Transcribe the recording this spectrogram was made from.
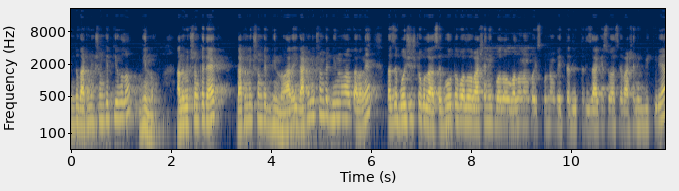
কিন্তু গাঠনিক সংকেত কি হলো? ভিন্ন। আণবিক সংকেত এক গাঠনিক সংকেত ভিন্ন। আর এই গাঠনিক সংকেত ভিন্ন হওয়ার কারণে তার যে বৈশিষ্ট্যগুলো আছে, ভৌত বলো, রাসায়নিক বলো, গলনাঙ্ক, স্ফুটনাঙ্ক ইত্যাদি ইত্যাদি যা কিছু আছে, রাসায়নিক বিক্রিয়া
